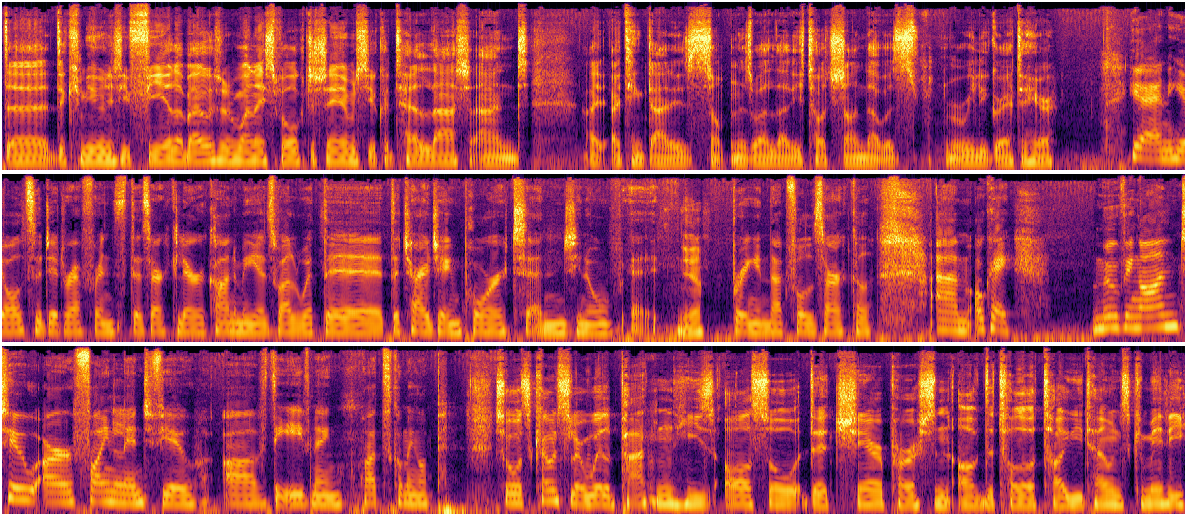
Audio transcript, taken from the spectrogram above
the the community feel about it. When I spoke to Seamus, you could tell that, and I, I think that is something as well that he touched on that was really great to hear. Yeah, and he also did reference the circular economy as well with the the charging port and you know uh, yeah bringing that full circle. Um, okay, moving on to our final interview of the evening. What's coming up? So it's Councillor Will Patton. He's also the chairperson of the Tullow Tidy Towns Committee.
